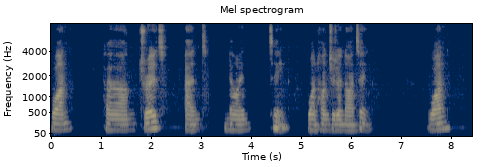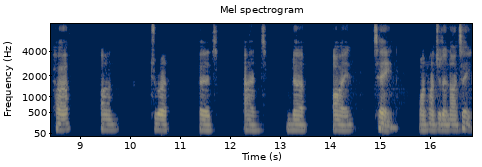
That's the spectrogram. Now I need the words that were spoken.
One hundred and nineteen, one hundred and nineteen. One hundred and nineteen, one hundred and nineteen,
